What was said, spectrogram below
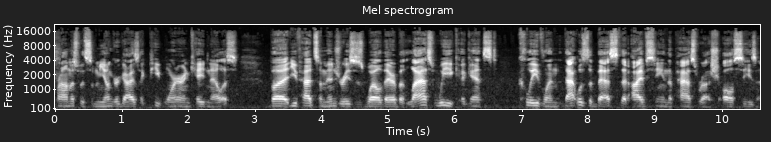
promise with some younger guys like Pete Werner and Kaden Elliss. but you've had some injuries as well there. But last week against Cleveland, that was the best that I've seen the pass rush all season.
